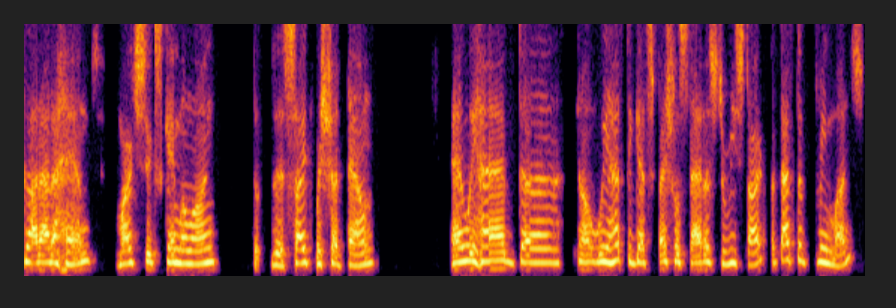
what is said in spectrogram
got out of hand. March 6th came along, the, the site was shut down, and we had, uh, you know, we had to get special status to restart, but that took three months.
